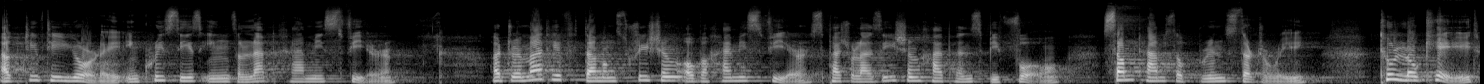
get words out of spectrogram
activity usually increases in the left hemisphere. A dramatic demonstration of a hemisphere specialization happens before, sometimes of brain surgery. To locate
